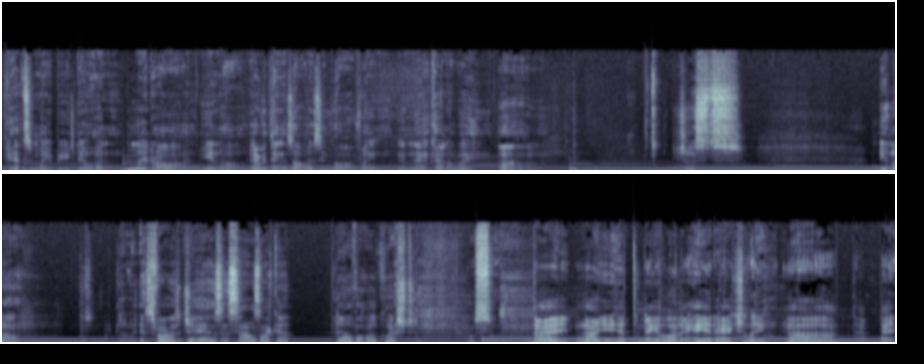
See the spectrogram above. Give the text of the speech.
Getza may be doing later on. You know, everything is always evolving in that kind of way. Um, just you know, as far as jazz, it sounds like a Delvon question. So, No, no, you hit the nail on the head. Actually, uh, I,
